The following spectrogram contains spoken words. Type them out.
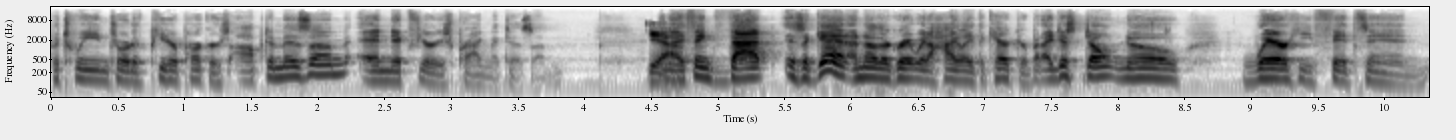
between sort of Peter Parker's optimism and Nick Fury's pragmatism. Yeah, and I think that is again another great way to highlight the character. But I just don't know where he fits in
